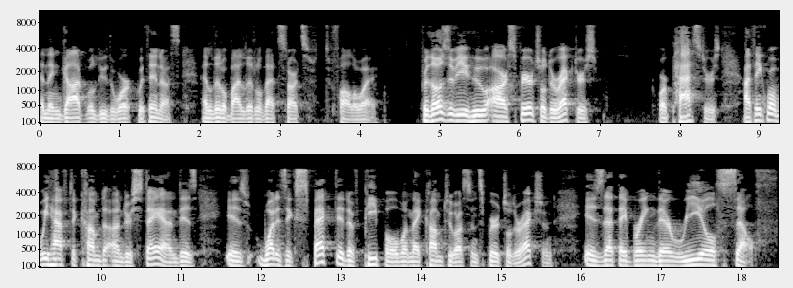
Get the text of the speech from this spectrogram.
And then God will do the work within us. And little by little that starts to fall away. For those of you who are spiritual directors or pastors. I think what we have to come to understand is, is what is expected of people when they come to us in spiritual direction is that they bring their real self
